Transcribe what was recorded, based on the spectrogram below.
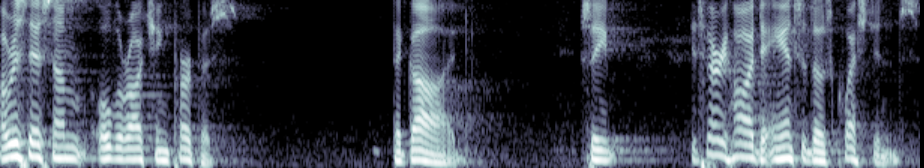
Or is there some overarching purpose that God? See, it's very hard to answer those questions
